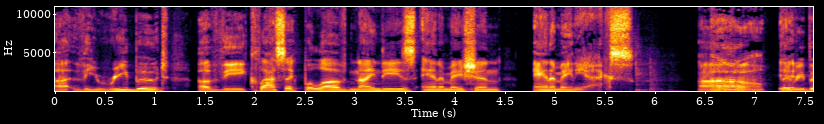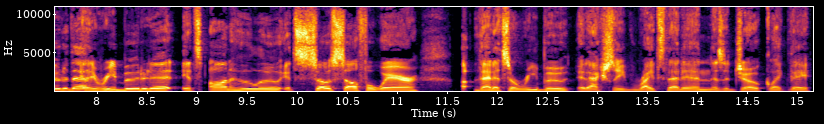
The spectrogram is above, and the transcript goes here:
uh, the reboot of the classic beloved '90s animation Animaniacs. Um, oh, they it- rebooted that. They rebooted it. It's on Hulu. It's so self that it's a reboot. It actually writes that in as a joke. Like they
